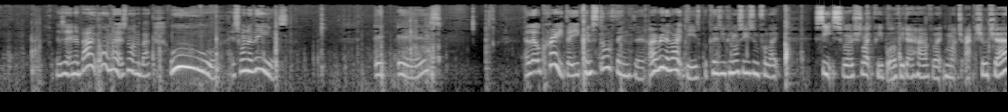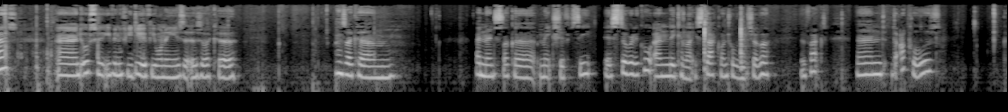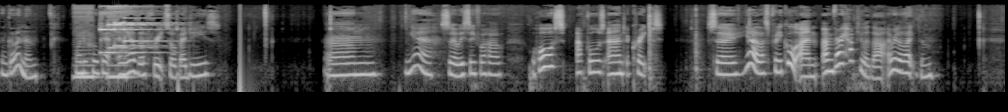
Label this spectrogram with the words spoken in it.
Is it in a bag? Oh, no, it's not in a bag. Ooh, it's one of these. It is a little crate that you can store things in. I really like these because you can also use them for like seats for like people if you don't have like much actual chairs. And also even if you do, if you want to use it as like a as like um I don't know, just like a makeshift seat. It's still really cool and they can like stack on top of each other, in fact. And the apples can go in them. I wonder if we'll get any other fruits or veggies. Um yeah, so we so far have a horse, apples, and a crate. So yeah, that's pretty cool. I'm I'm very happy with that. I really like them.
